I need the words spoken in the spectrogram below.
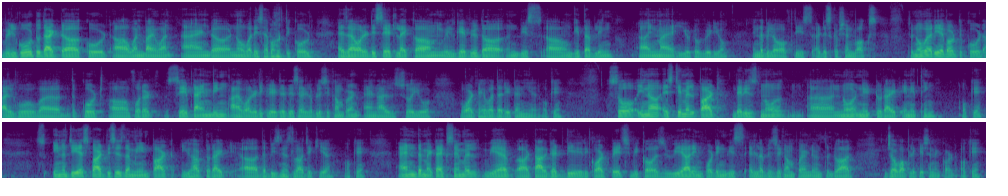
We'll go to that uh, code uh, one by one and uh, no worries about the code. As I already said like um, we'll give you the this uh, github link uh, in my YouTube video in the below of this description box so no worry about the code. I'll go uh, the code uh, for a save time being I have already created this LWC component and I'll show you whatever the written here okay? So in a HTML part there is no uh, no need to write anything okay? So in a JS part this is the main part. You have to write uh, the business logic here okay? And the meta XML we have uh, target the record page because we are importing this LWC component into our job application record okay?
